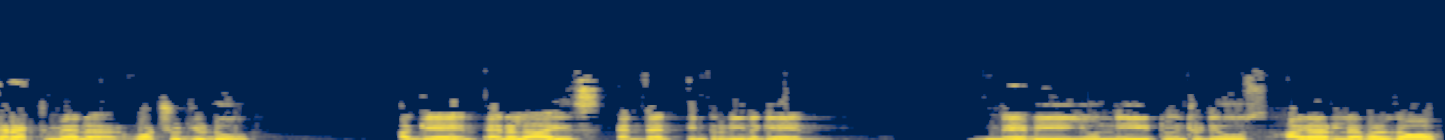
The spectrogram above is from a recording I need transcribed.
correct manner. What should you do? again analyze and then intervene again. Maybe you need to introduce higher levels of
